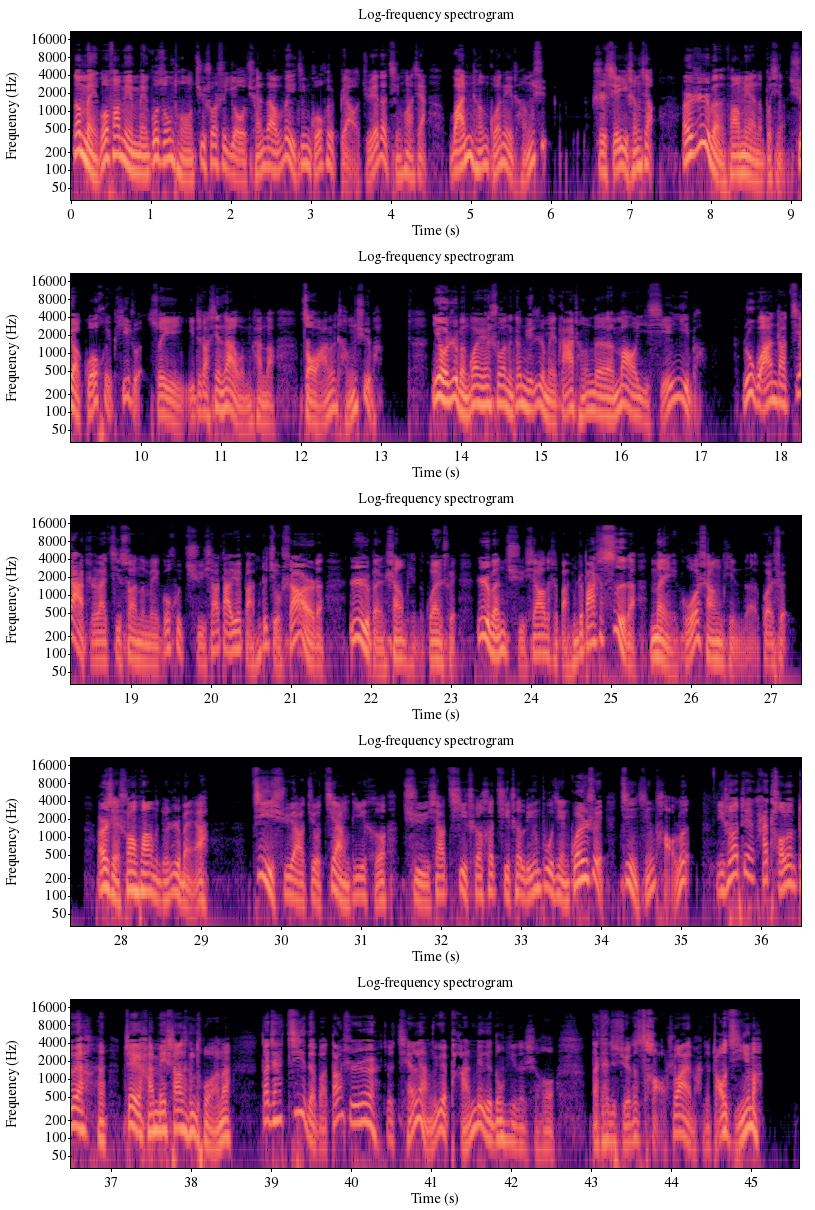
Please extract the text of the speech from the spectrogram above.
那美国方面，美国总统据说是有权在未经国会表决的情况下完成国内程序，使协议生效。而日本方面呢不行，需要国会批准，所以一直到现在我们看到走完了程序吧。也有日本官员说呢，根据日美达成的贸易协议吧，如果按照价值来计算呢，美国会取消大约百分之九十二的日本商品的关税，日本取消的是百分之八十四的美国商品的关税，而且双方呢就日美啊，既需要就降低和取消汽车和汽车零部件关税进行讨论。你说这还讨论对啊？这个还没商量妥呢。大家记得吧？当时就前两个月谈这个东西的时候，大家就觉得草率嘛，就着急嘛。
